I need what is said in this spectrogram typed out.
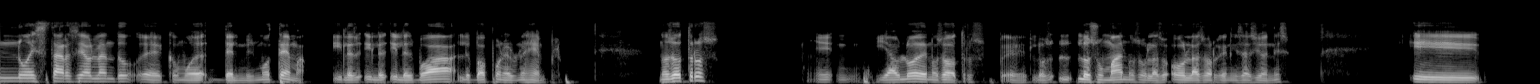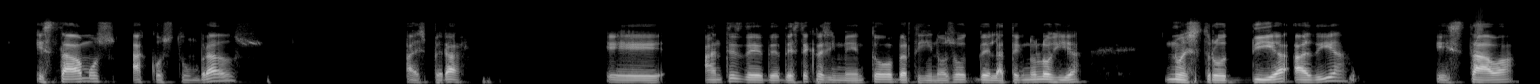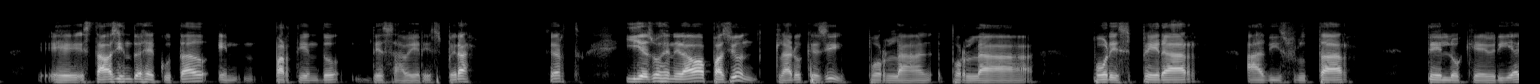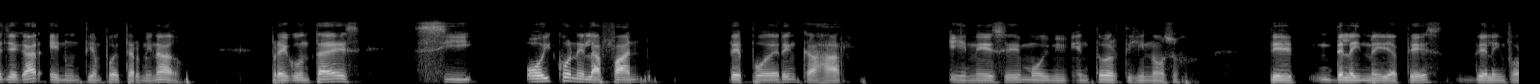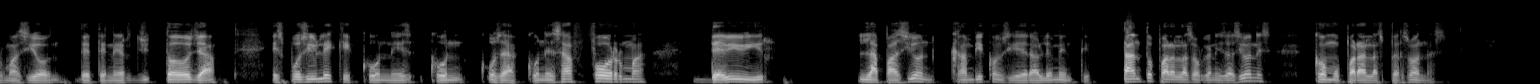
no estarse hablando como del mismo tema. Y les, voy, a, les voy a poner un ejemplo. Nosotros, y hablo de nosotros, los, humanos o las, organizaciones, estábamos acostumbrados a esperar. Eh, antes de, este crecimiento vertiginoso de la tecnología, nuestro día a día estaba, eh, estaba siendo ejecutado en, partiendo de saber esperar, ¿cierto? Y eso generaba pasión, claro que sí, por la, por la, por esperar a disfrutar de lo que debería llegar en un tiempo determinado. Pregunta es, si hoy con el afán de poder encajar en ese movimiento vertiginoso de, la inmediatez, de la información, de tener todo ya, es posible que con, con, o sea, con esa forma de vivir, la pasión cambie considerablemente, tanto para las organizaciones como para las personas.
